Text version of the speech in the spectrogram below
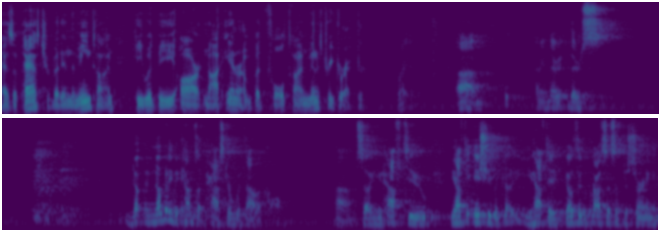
as a pastor. But in the meantime, he would be our, not interim, but full-time ministry director. Right. Um, I mean, there, there's, no, nobody becomes a pastor without a call. Um, so you have to, you have to issue the, you have to go through the process of discerning and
